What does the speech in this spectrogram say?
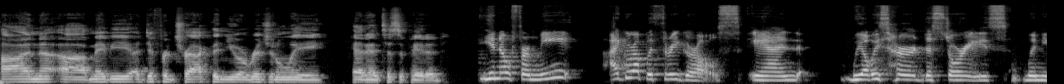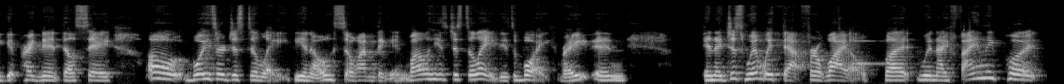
on uh, maybe a different track than you originally had anticipated? You know, for me, I grew up with three girls, and we always heard the stories when you get pregnant they'll say oh boys are just delayed you know? So i'm thinking well he's just delayed. He's a boy right? And and i just went with that for a while. But when i finally put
